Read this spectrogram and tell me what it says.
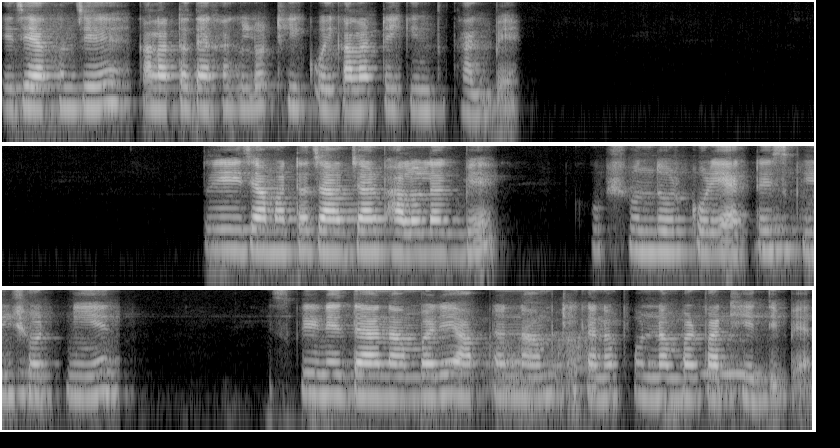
এই যে এখন যে কালারটা দেখা গেল, ঠিক ওই কালারটাই কিন্তু থাকবে। তো এই জামাটা যার যার ভালো লাগবে, খুব সুন্দর করে একটা স্ক্রিনশট নিয়ে স্ক্রিনে দেওয়া নাম্বারে আপনার নাম, ঠিকানা ফোন নাম্বার পাঠিয়ে দিবেন।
